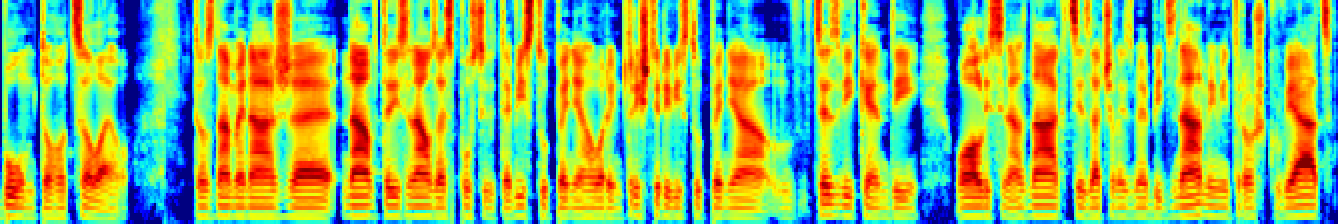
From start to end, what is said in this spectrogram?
boom toho celého. To znamená, že nám vtedy sa naozaj spustili tie vystúpenia, hovorím 3-4 vystúpenia cez víkendy, volali si nás na akcie, začali sme byť známymi trošku viac,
